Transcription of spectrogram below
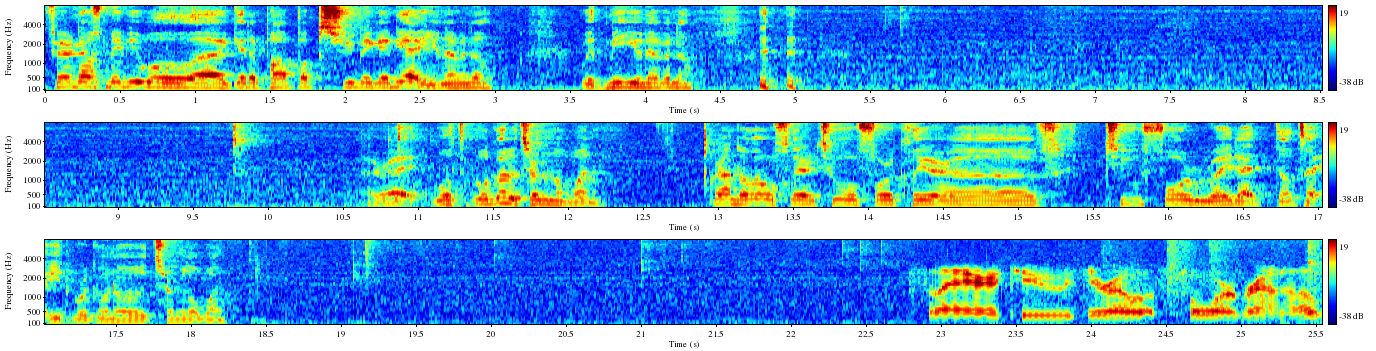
Fair enough. Maybe we'll uh, get a pop-up stream again. Yeah, you never know. With me, you never know. All right, we'll, we'll go to Terminal 1. Ground hello, Flair 204 clear of 24 right at Delta 8. We're going to Terminal 1. Flair 204 ground Hello,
